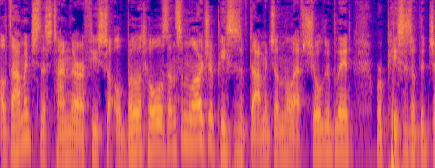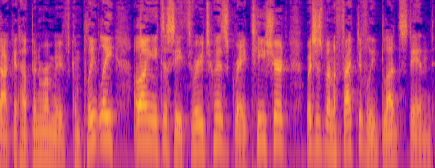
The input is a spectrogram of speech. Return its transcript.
battle damage. This time there are a few subtle bullet holes and some larger pieces of damage on the left shoulder blade, where pieces of the jacket have been removed completely, allowing you to see through to his grey t-shirt, which has been effectively blood-stained.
